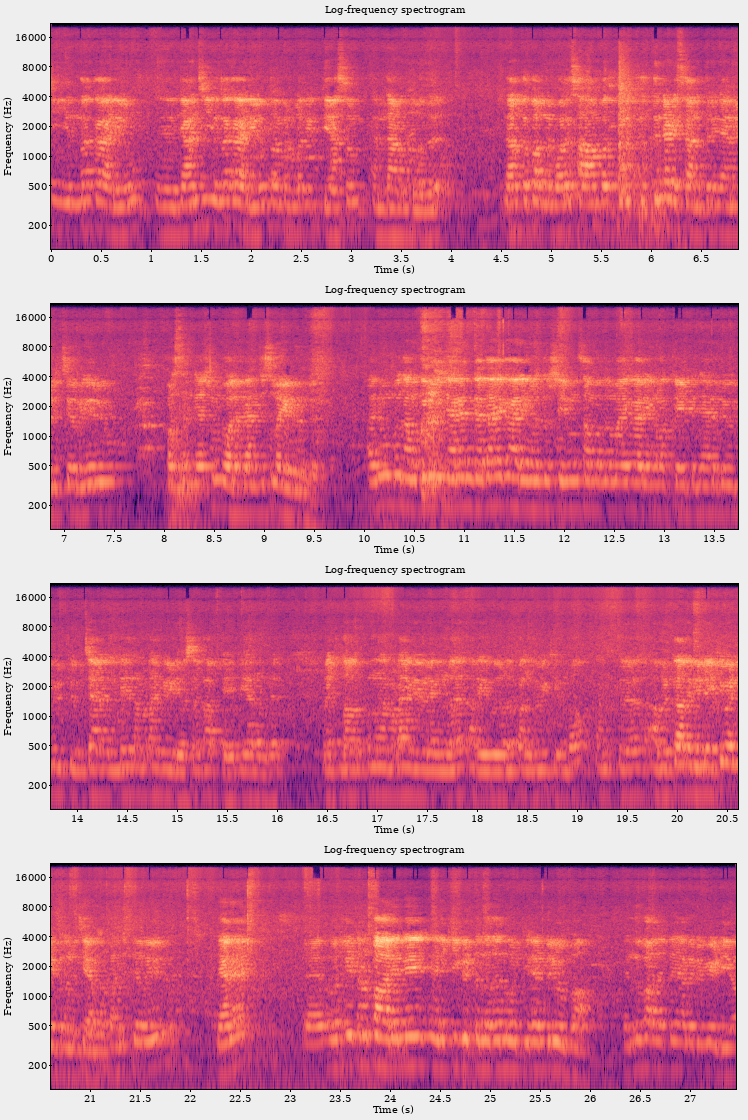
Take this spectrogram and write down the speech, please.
ചെയ്യുന്ന കാര്യവും ഞാൻ ചെയ്യുന്ന കാര്യവും തമ്മിലുള്ള വ്യത്യാസം എന്താണെന്നുള്ളത് നേരത്തെ പറഞ്ഞ പോലെ സാമ്പത്തികത്തിന്റെ അടിസ്ഥാനത്തിൽ ഞാൻ ഒരു ചെറിയൊരു പ്രസന്റേഷൻ പോലെ അഞ്ച് സ്ലൈഡ് ഉണ്ട്. അതിനു മുമ്പ് നമുക്കൊരു ഞാൻ എന്റേതായ കാര്യങ്ങൾ കൃഷിയും സംബന്ധമായ കാര്യങ്ങളൊക്കെ ആയിട്ട് ഞാനൊരു യൂട്യൂബ് ചാനലിൽ നമ്മുടെ വീഡിയോസ് ഒക്കെ അപ്ഡേറ്റ് ചെയ്യാറുണ്ട്. മറ്റുള്ളവർക്കും നമ്മുടെ വിവരങ്ങൾ അറിവുകൾ പങ്കുവെക്കുമ്പോൾ നമുക്ക് അവർക്ക് അറിവിലേക്ക് വേണ്ടിയിട്ട് നമ്മൾ ചെയ്യാം അപ്പം ചെറിയ ഞാൻ ഒരു ലിറ്റർ പാലിന് എനിക്ക് കിട്ടുന്നത് നൂറ്റി രണ്ട് രൂപ എന്ന് പറഞ്ഞിട്ട് ഞാനൊരു വീഡിയോ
